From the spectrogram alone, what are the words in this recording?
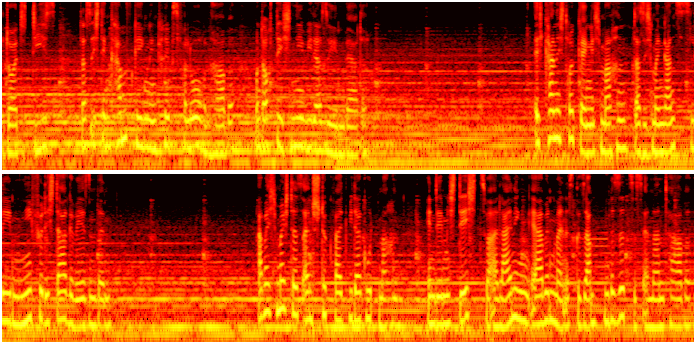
bedeutet dies, dass ich den Kampf gegen den Krebs verloren habe und auch dich nie wieder sehen werde. Ich kann nicht rückgängig machen, dass ich mein ganzes Leben nie für dich da gewesen bin aber ich möchte es ein Stück weit wieder gut machen, indem ich dich zur alleinigen Erbin meines gesamten Besitzes ernannt habe.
